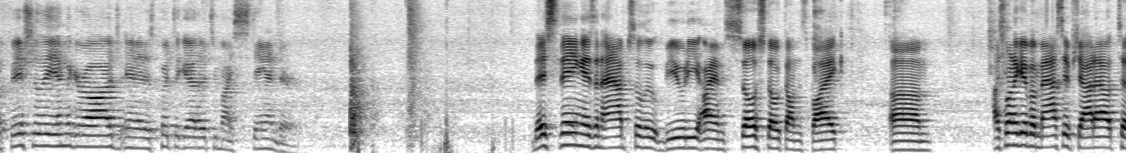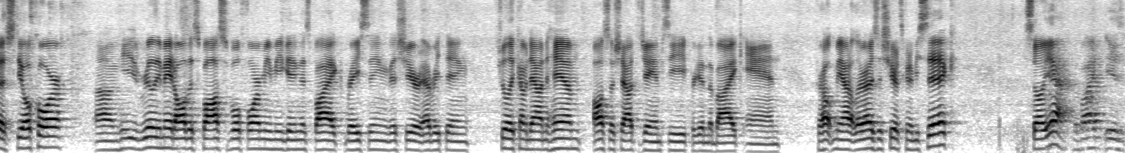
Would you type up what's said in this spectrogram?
Officially in the garage and it is put together to my standard. This thing is an absolute beauty. I am so stoked on this bike. Um, I just want to give a massive shout out to Steelcore. Um, he really made all this possible for me, me getting this bike, racing this year, everything. It's really come down to him. Also shout out to JMC for getting the bike and for helping me out at Loretta's this year. It's going to be sick. So yeah, the bike is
